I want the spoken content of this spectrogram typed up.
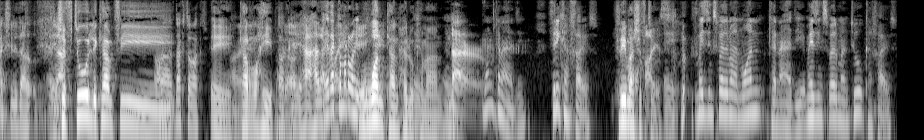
اكشلي ذا لا. شفتوه اللي كان فيه دكتور اكتوبر إيه آه، كان إيه. رهيب. هذا إيه، هذاك هذاك مرة رهيب. و1 كان حلو إيه. كمان إيه. لا 1 كان عادي 3 كان خايس 3 ما شفته. Amazing Spider-Man 1 كان عادي Amazing Spider-Man 2 كان خايس.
